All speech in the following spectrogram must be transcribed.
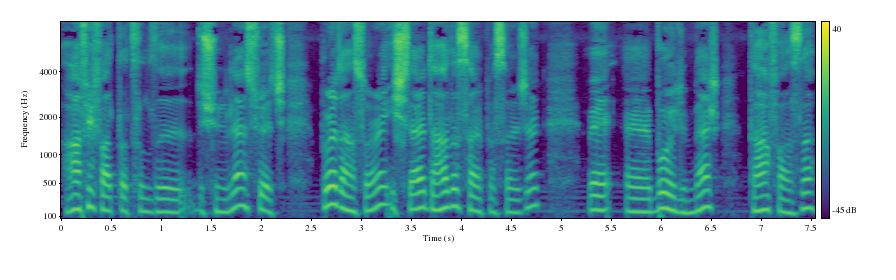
hafif atlatıldığı düşünülen süreç. Buradan sonra işler daha da sarpa saracak ve e, bu ölümler daha fazla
